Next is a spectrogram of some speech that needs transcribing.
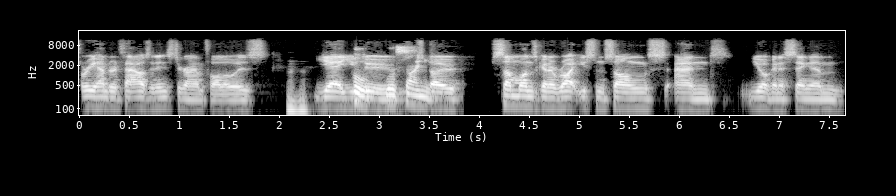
300,000 Instagram followers? Mhm. Yeah, you Cool, do. we'll sign you. so someone's going to write you some songs and you're going to sing them.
